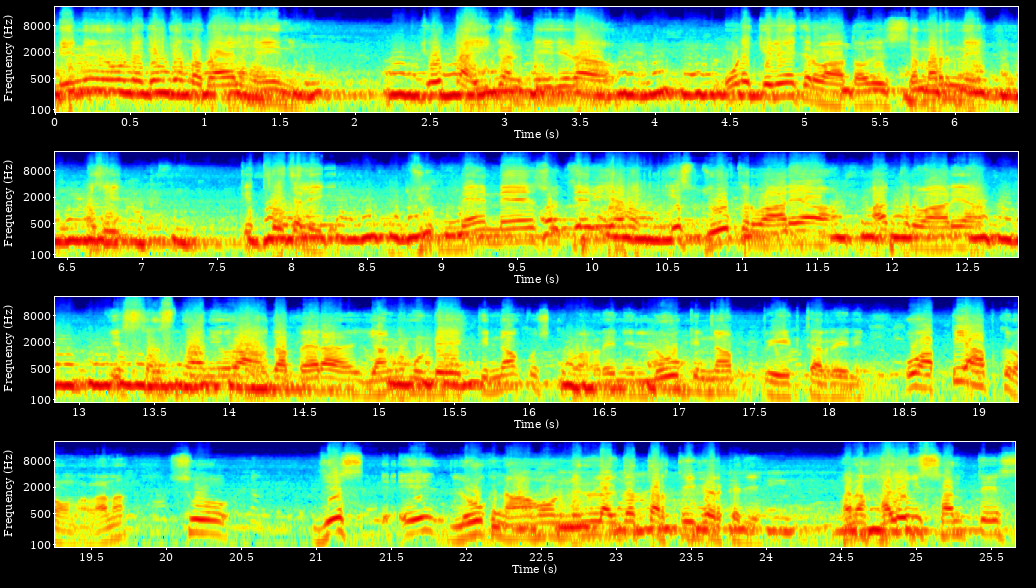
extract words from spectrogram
ਮੈਨੂੰ ਇਉਂ ਲੱਗਿਆ ਕਿ ਮੋਬਾਈਲ ਹੈ ਹੀ ਨਹੀਂ। ਕਿ ਉਹ 2.5 ਘੰਟੇ ਜਿਹੜਾ ਉਹਨੇ ਕਿਵੇਂ ਕਰਵਾਤਾ ਉਹਦੇ ਸਿਮਰਨ ਨੇ। ਅਸੀਂ ਕਿੱਥੇ ਚਲੇ ਗਏ? ਮੈਂ ਮੈਂ ਸੋਚਿਆ ਵੀ ਯਾਰ ਇਸ ਜੋ ਕਰਵਾ ਰਿਹਾ ਆ ਕਰਵਾ ਰਿਹਾ, ਇਹ ਸੰਸਥਾ ਨਹੀਂ, ਉਹਦਾ ਆਪਦਾ ਪਹਿਰਾ ਯੰਗ ਮੁੰਡੇ ਕਿੰਨਾ ਕੁਝ ਕਰਵਾ ਰਹੇ ਨੇ, ਲੋਕ ਕਿੰਨਾ ਪੇਟ ਕਰ ਰਹੇ ਨੇ। ਉਹ ਆਪੇ ਆਪ ਕਰਾਉਣ ਵਾਲਾ ਨਾ। ਸੋ ਜਿਸ ਇਹ ਲੋਕ ਨਾ ਹੋਣ, ਮੈਨੂੰ ਲੱਗਦਾ ਧਰਤੀ ਗਰਕ ਜੇ। ਹਨਾ ਹਲੇ ਵੀ ਸੰਤ ਇਸ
